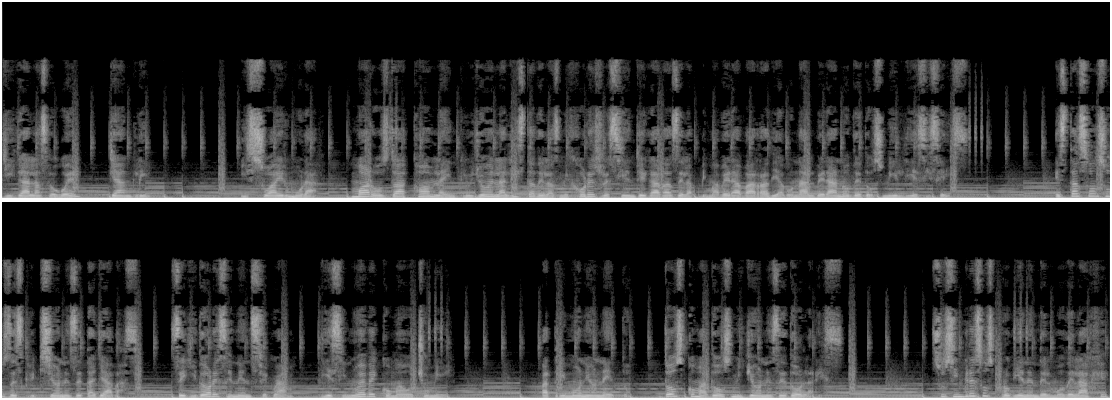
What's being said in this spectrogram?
Gigalas Lowell, Yang Lee y Suair Murad. Models.com la incluyó en la lista de las mejores recién llegadas de la primavera barra diagonal verano de 2016. Estas son sus descripciones detalladas. Seguidores en Instagram, 19,8 mil. Patrimonio neto, 2,2 millones de dólares. Sus ingresos provienen del modelaje,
